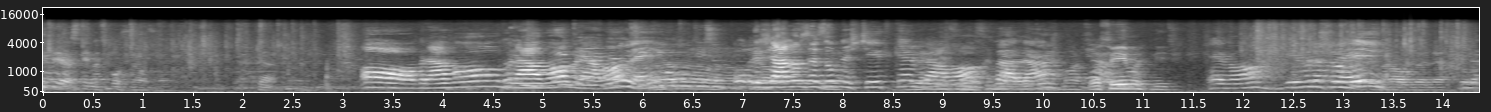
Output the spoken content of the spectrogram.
ni treba snemati splošne osme. Ja. O, bravo, bravo, bravo, le. Držalo za zobne ščetke, bravo, hvala. Prosim. Evo, gremo naprej.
